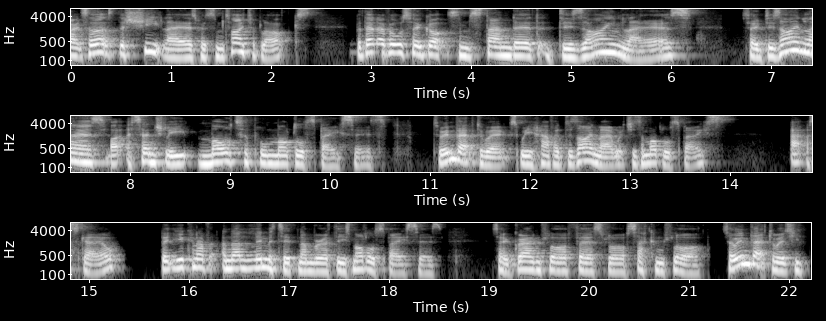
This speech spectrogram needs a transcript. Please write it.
Right, so that's the sheet layers with some title blocks. But then I've also got some standard design layers. So design layers are essentially multiple model spaces. So in Vectorworks, we have a design layer, which is a model space at a scale, but you can have an unlimited number of these model spaces. So ground floor, first floor, second floor. So in Vectorworks, you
